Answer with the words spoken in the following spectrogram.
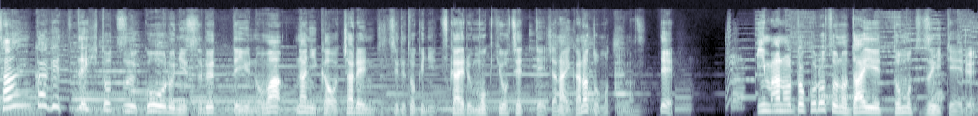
3ヶ月で1つゴールにするっていうのは何かをチャレンジする時に使える目標設定じゃないかなと思っています。で今のところそのダイエットも続いている。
